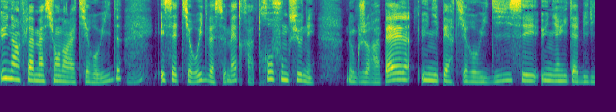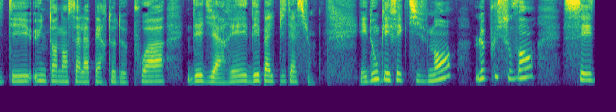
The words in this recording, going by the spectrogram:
une inflammation dans la thyroïde et cette thyroïde va se mettre à trop fonctionner. Donc je rappelle, une hyperthyroïdie, c'est une irritabilité, une tendance à la perte de poids, des diarrhées, des palpitations. Et donc effectivement, le plus souvent, ces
